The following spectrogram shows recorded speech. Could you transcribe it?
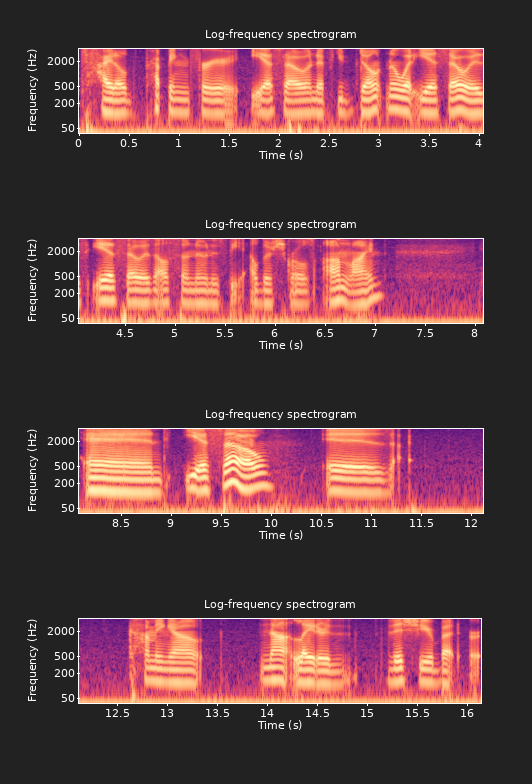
titled Prepping for ESO. And if you don't know what ESO is, ESO is also known as the Elder Scrolls Online. And ESO is coming out not later this year, but er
